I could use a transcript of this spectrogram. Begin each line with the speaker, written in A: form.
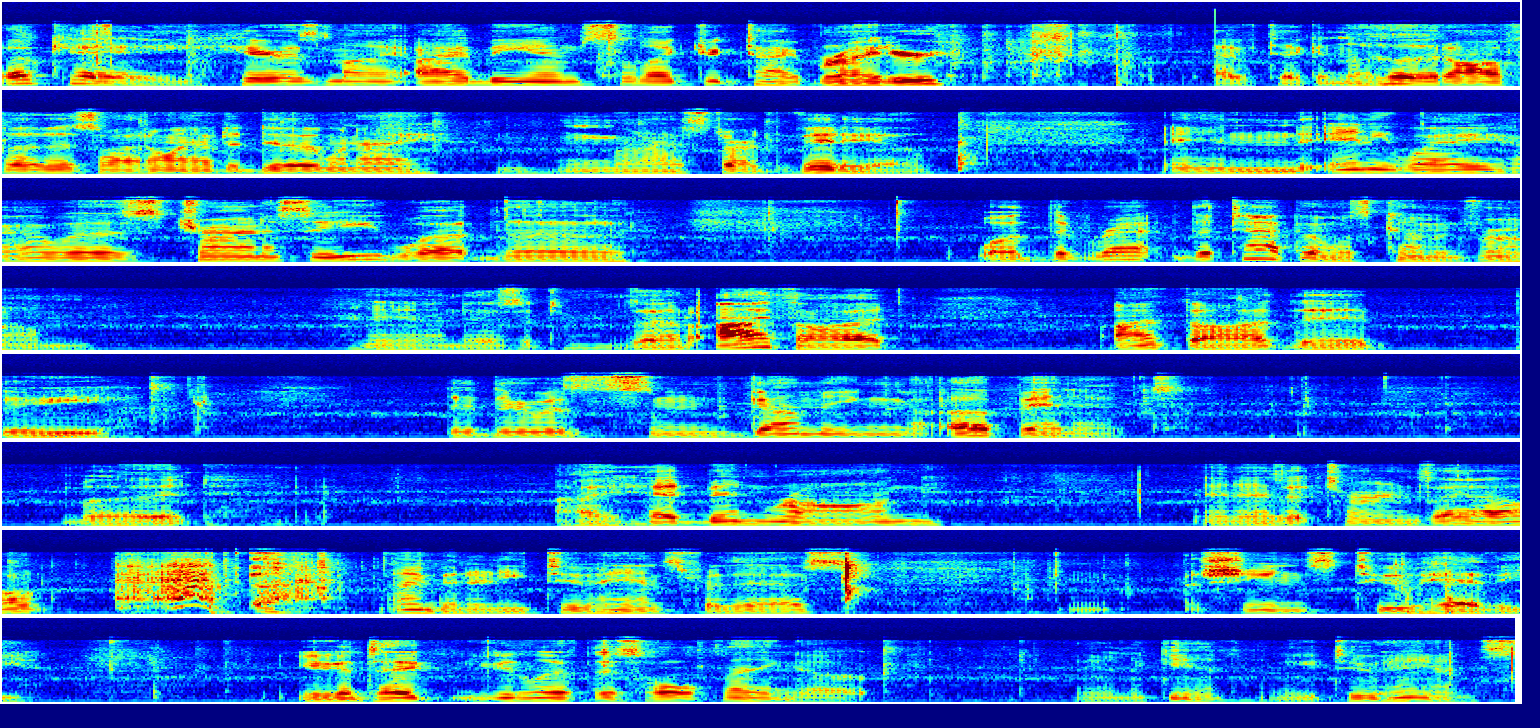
A: Okay, here's my IBM Selectric typewriter. I've taken the hood off of it so I don't have to do it when I when I start the video. And anyway, I was trying to see what the what the the tapping was coming from. And as it turns out, I thought I thought that the that there was some gumming up in it. But I had been wrong, and as it turns out, I'm going to need two hands for this. Machine's too heavy. You can take, you can lift this whole thing up. And again, I need two hands.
